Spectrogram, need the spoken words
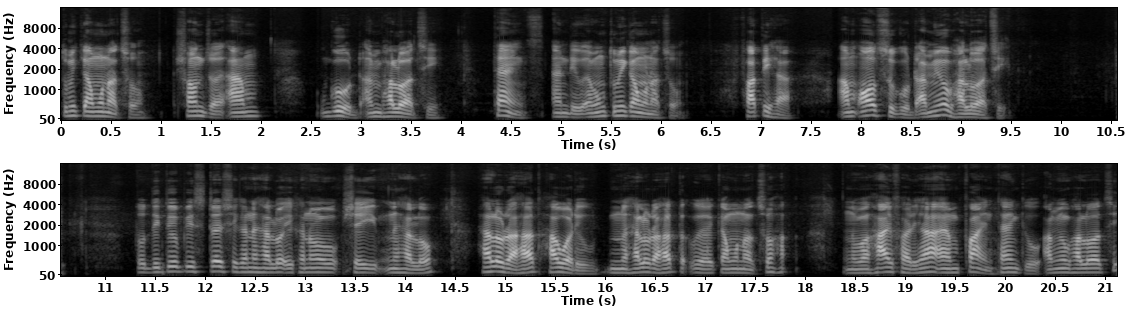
তুমি কেমন আছো? সঞ্জয় আম গুড আমি ভালো আছি। থ্যাঙ্কস অ্যান্ড ইউ এবং তুমি কেমন আছো? ফাতিহা আম অলসো গুড আমিও ভালো আছি। তো দ্বিতীয় পৃষ্ঠায় সেখানে হ্যালো এখানেও সেই hello hello Rahat how are you hello Rahat কেমন আছো? Hi Fariha I am fine thank you আমিও ভালো আছি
